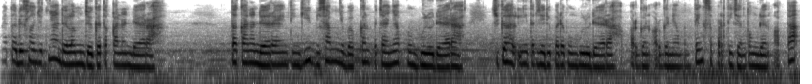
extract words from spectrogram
Metode selanjutnya adalah menjaga tekanan darah. Tekanan darah yang tinggi bisa menyebabkan pecahnya pembuluh darah. Jika hal ini terjadi pada pembuluh darah, organ-organ yang penting seperti jantung dan otak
